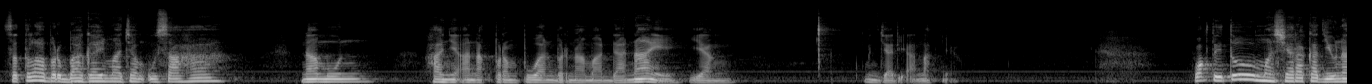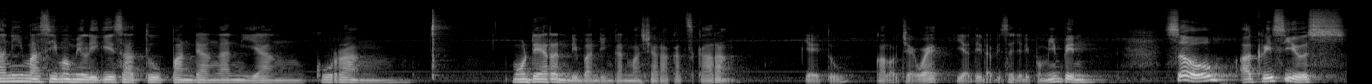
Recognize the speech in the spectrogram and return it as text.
Setelah berbagai macam usaha, namun hanya anak perempuan bernama Danae yang menjadi anaknya. Waktu itu masyarakat Yunani masih memiliki satu pandangan yang kurang modern dibandingkan masyarakat sekarang, yaitu kalau cewek ya tidak bisa jadi pemimpin. So, Acrisius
